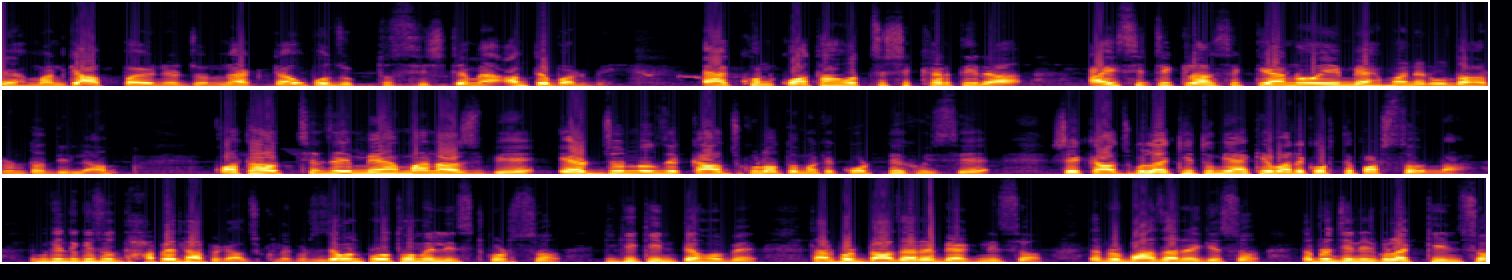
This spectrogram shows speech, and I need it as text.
মেহমানকে আপ্যায়নের জন্য একটা উপযুক্ত সিস্টেমে আনতে পারবে। এখন কথা হচ্ছে শিক্ষার্থীরা আইসিটি ক্লাসে কেন এই মেহমানের উদাহরণটা দিলাম? কথা হচ্ছে যে মেহমান আসবে, এর জন্য যে কাজগুলো তোমাকে করতে হয়েছে সেই কাজগুলো কি তুমি একেবারে করতে পারছ? না। তুমি কিন্তু কিছু ধাপে ধাপে কাজগুলো করছ। যেমন প্রথমে লিস্ট করছ, কী কী কিনতে হবে, তারপর বাজারে ব্যাগ নিছো, তারপর বাজারে গেছো, তারপর জিনিসগুলো কিনছো,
